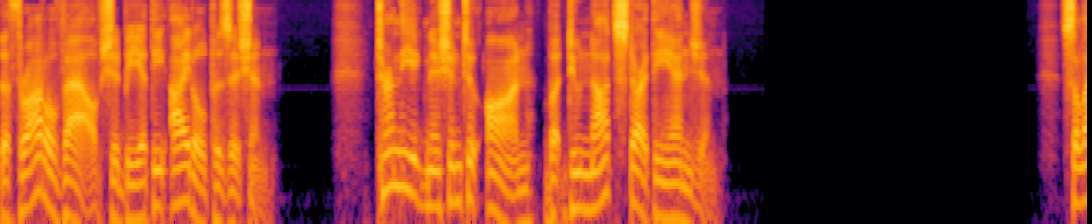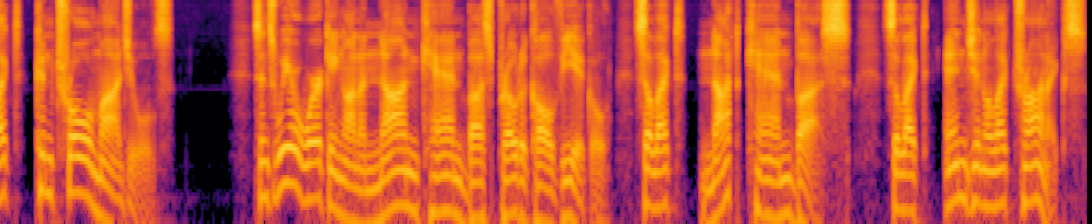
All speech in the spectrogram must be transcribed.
The throttle valve should be at the idle position. Turn the ignition to on, but do not start the engine. Select Control Modules. Since we are working on a non-CAN bus protocol vehicle, select Not CAN bus. Select Engine Electronics.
